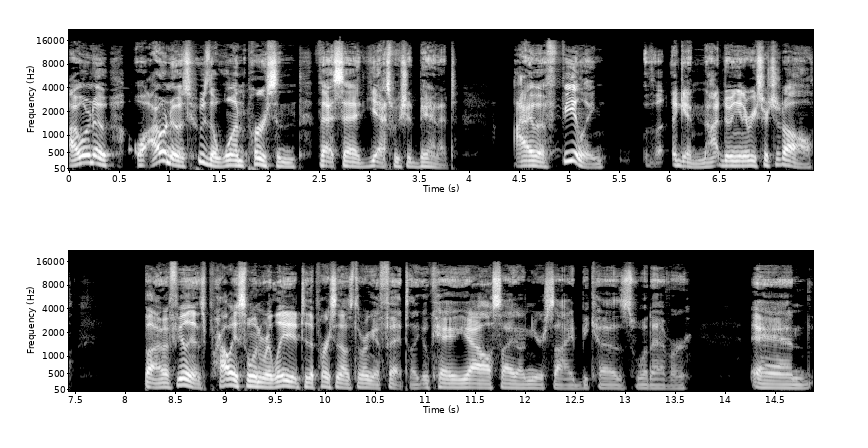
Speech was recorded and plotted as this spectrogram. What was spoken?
I want to know. Well, I want to know is who's the one person that said yes, we should ban it. I have a feeling again, not doing any research at all, but I have a feeling it's probably someone related to the person that was throwing a fit. Like, okay, yeah, I'll side on your side because whatever. And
